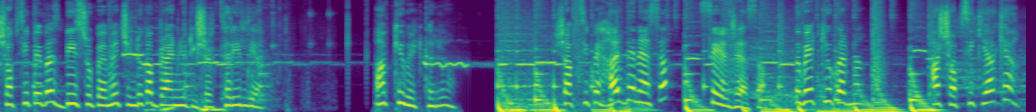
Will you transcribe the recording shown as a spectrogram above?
Shopsy पे बस बीस रुपए में चिंटू का ब्रांड न्यू टी शर्ट खरीद लिया। आप क्यों वेट कर रहे हो? शॉप्सी पे हर दिन ऐसा सेल जैसा। तो वेट क्यों करना? आज शॉप्सी किया क्या?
